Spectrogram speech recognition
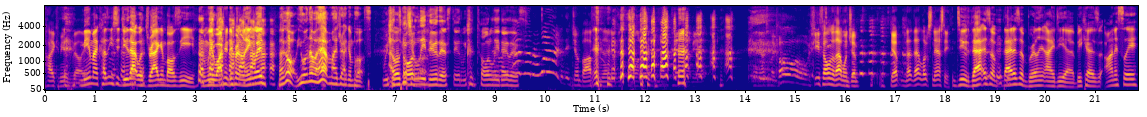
high comedic value. me and my cousin used to do that with Dragon Ball Z when we were watching a different language. Like, oh, you will never have my Dragon Balls. We should totally do this, dude. We should totally do this. Did they jump off and then they'll just fall into the pit, that'd be it. And I was like, oh, she fell into that one, Jim. Yep, that, that looks nasty. Dude, that is a that is a brilliant idea because honestly,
